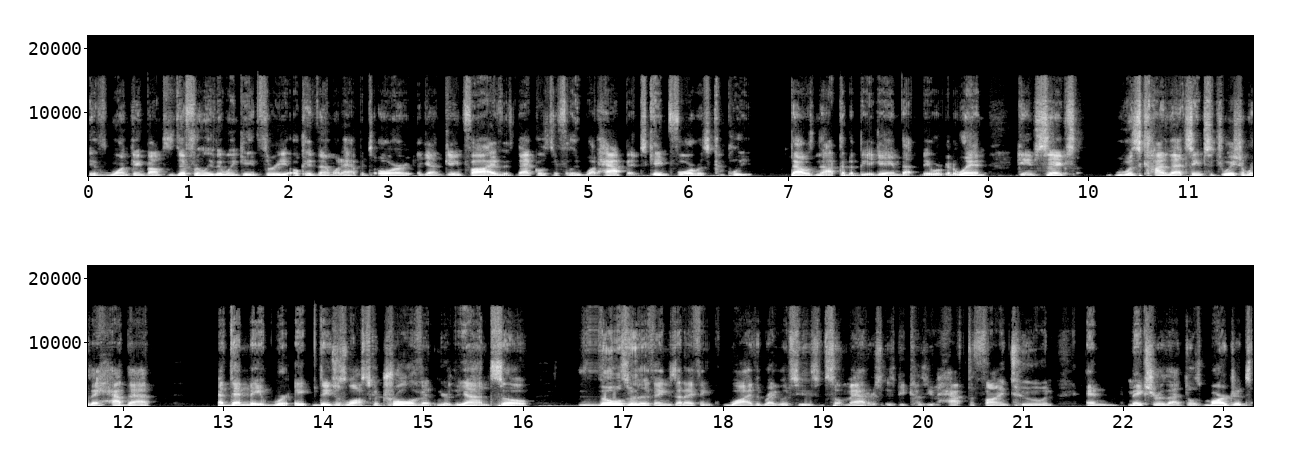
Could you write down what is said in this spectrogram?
if one thing bounces differently, they win game three. Okay, then what happens? Or again, game five, if that goes differently, what happens? Game four was complete. That was not going to be a game that they were going to win. Game six was kind of that same situation where they had that, and then they were they just lost control of it near the end. So those are the things that I think why the regular season still matters is because you have to fine tune and make sure that those margins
